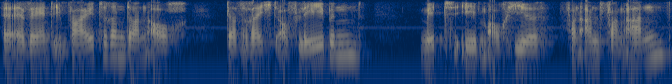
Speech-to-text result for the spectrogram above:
Er erwähnt im Weiteren dann auch das Recht auf Leben mit eben auch hier von Anfang an.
